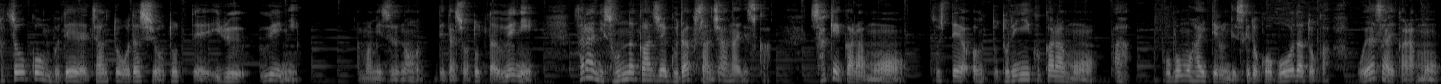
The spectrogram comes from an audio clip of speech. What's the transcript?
かつお昆布でちゃんとお出汁を取っている上に、雨水ので出汁を取った上に、さらにそんな感じで具だくさんじゃないですか。鮭からも、そして、うん、と鶏肉からも、あ、ごぼうも入ってるんですけどごぼうだとかお野菜からも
